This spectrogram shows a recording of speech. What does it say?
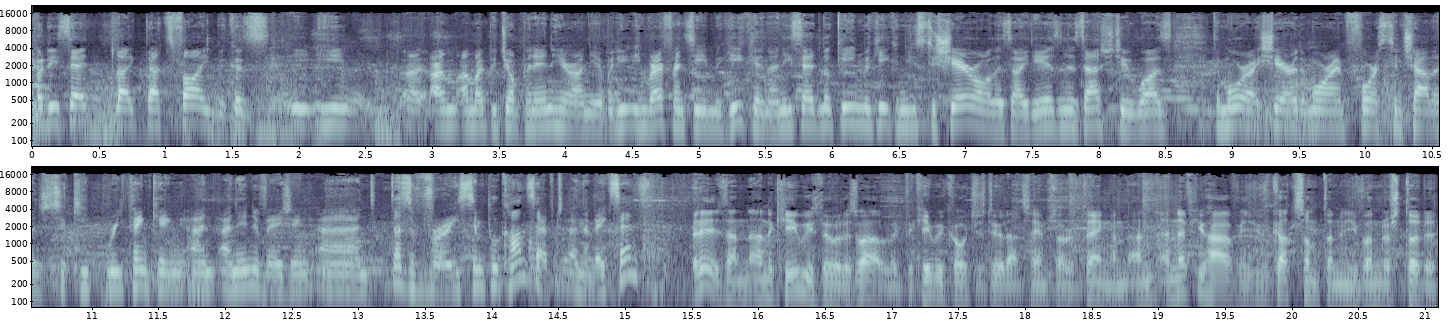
but he said like that's fine because he, he I, I might be jumping in here on you, but he, he referenced Ian McGeechan and he said, look, Ian McGeechan used to share all his ideas, and his attitude was, the more I share, the more I'm forced and challenged to keep rethinking and, and innovating, and that's a very simple concept, and it makes sense. It is, and, and the Kiwis do it as well. Like the Kiwi coaches do that same sort of thing. And, and, and if you have, if you've got something and you've understood it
